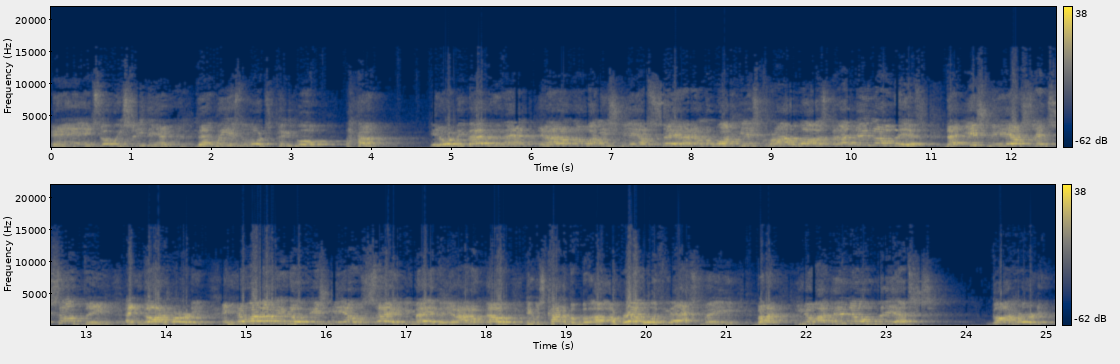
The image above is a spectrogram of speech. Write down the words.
And, so we see then that we as the Lord's people, it ought to be better than that. And I don't know what Ishmael said. I don't know what his cry was, but I do know this, that Ishmael said something and God heard him. And you know what? I don't even know if Ishmael was saved. He may have been. I don't know. He was kind of a, a rebel, if you ask me. But, you know, I do know this. God heard him.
